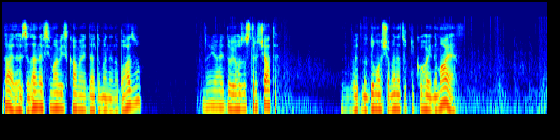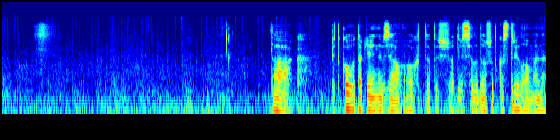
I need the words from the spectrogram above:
Да, дивись, зелений всіма військами йде до мене на базу. Ну я йду його зустрічати. Він, видно, думав, що в мене тут нікого і немає. Так. Підкову так я і не взяв. Ох ти, ти що, дві сили до швидкостріла у мене.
